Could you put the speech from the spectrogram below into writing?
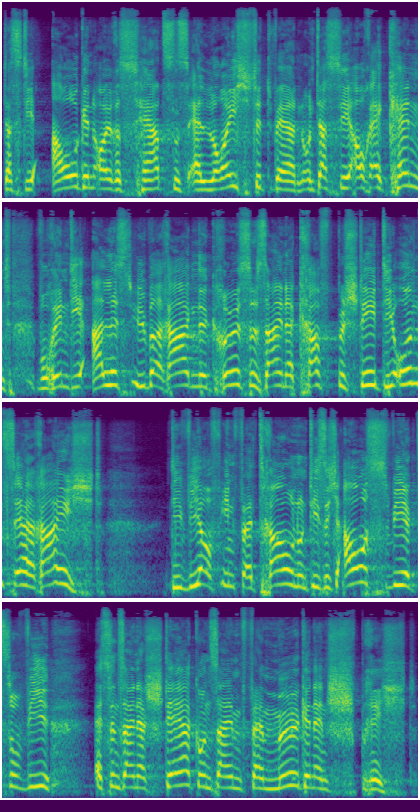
dass die Augen eures Herzens erleuchtet werden und dass ihr auch erkennt, worin die alles überragende Größe seiner Kraft besteht, die uns erreicht, die wir auf ihn vertrauen und die sich auswirkt, so wie es in seiner Stärke und seinem Vermögen entspricht.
